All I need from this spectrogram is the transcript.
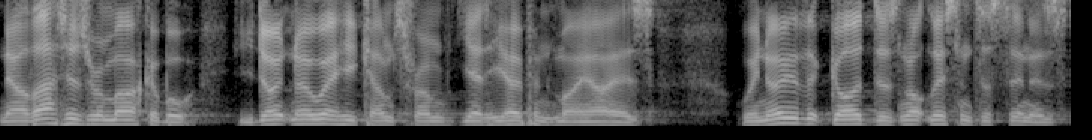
Now that is remarkable. You don't know where he comes from, yet he opened my eyes. We know that God does not listen to sinners,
